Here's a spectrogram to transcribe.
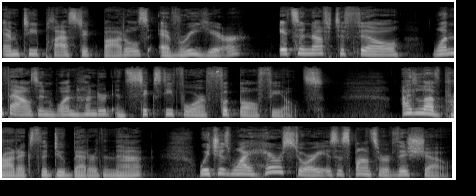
empty plastic bottles every year? It's enough to fill 1,164 football fields. I love products that do better than that, which is why Hairstory is a sponsor of this show.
